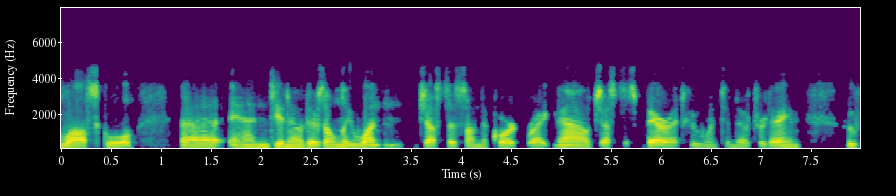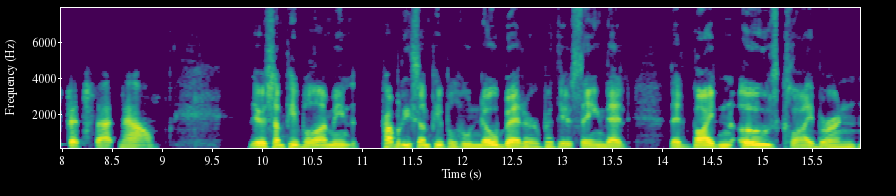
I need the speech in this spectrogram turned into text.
law school. Uh, and, you know, there's only one justice on the court right now, Justice Barrett, who went to Notre Dame, who fits that now. There are some people, I mean, probably some people who know better, but they're saying that, that Biden owes Clyburn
